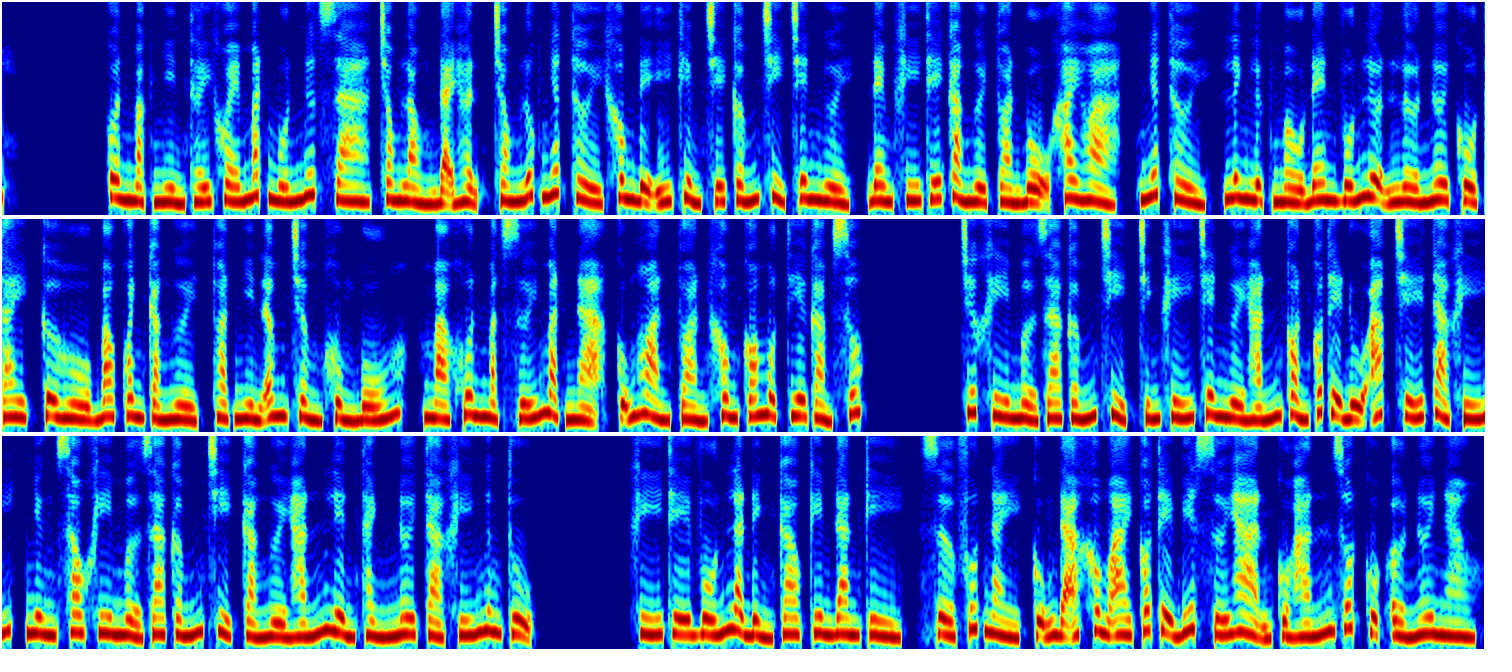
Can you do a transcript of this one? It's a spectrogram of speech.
Quân mặc nhìn thấy khóe mắt muốn nứt ra, trong lòng đại hận trong lúc nhất thời không để ý kiềm chế cấm chỉ trên người, đem khí thế cả người toàn bộ khai hỏa, nhất thời, linh lực màu đen vốn lượn lờ nơi cổ tay, cơ hồ bao quanh cả người, thoạt nhìn âm trầm khủng bố, mà khuôn mặt dưới mặt nạ cũng hoàn toàn không có một tia cảm xúc. Trước khi mở ra cấm chỉ, chính khí trên người hắn còn có thể đủ áp chế tà khí, nhưng sau khi mở ra cấm chỉ cả người hắn liền thành nơi tà khí ngưng tụ. Khí thế vốn là đỉnh cao kim đan kỳ, giờ phút này cũng đã không ai có thể biết giới hạn của hắn rốt cuộc ở nơi nào.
